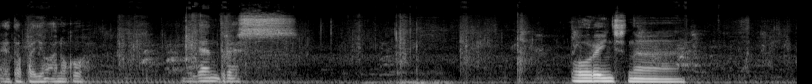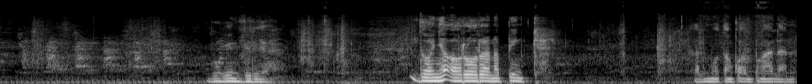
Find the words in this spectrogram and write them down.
ito pa yung ano ko. Melendres. Orange na Bougainvillea. Doña Aurora na pink. Kalimutan ko ang pangalan.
